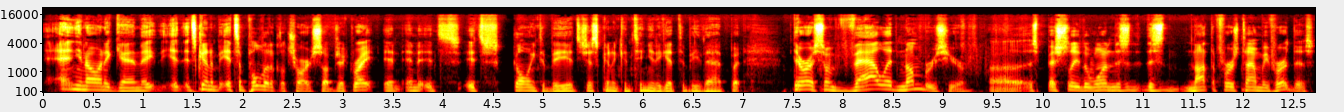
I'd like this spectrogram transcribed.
and you know, and again, they, it, it's going to be it's a political charge subject, right? And, and it's it's going to be. It's just going to continue to get to be that. But there are some valid numbers here, uh, especially the one. This is this is not the first time we've heard this.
